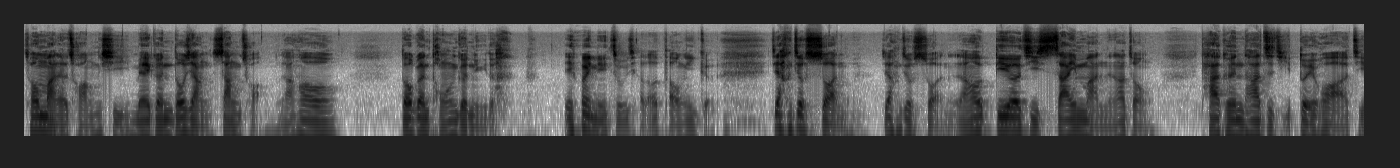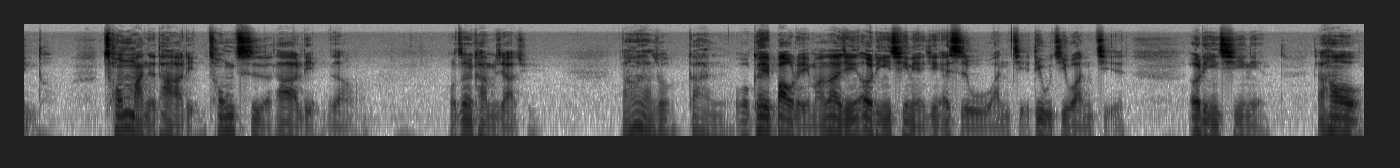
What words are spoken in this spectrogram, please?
充满了床戏，每个人都想上床，然后都跟同一个女的，因为女主角都同一个，这样就算了，这样就算了。然后第二季塞满了那种。他跟他自己对话的镜头，充满着他的脸，充斥着他的脸，你知道吗？我真的看不下去。然后想说，干，我可以爆雷吗？那已经二零一七年已经 S 五完结，第五季完结，二零一七年。然后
